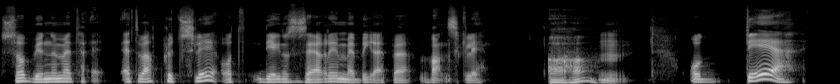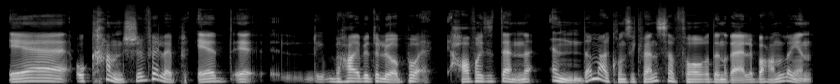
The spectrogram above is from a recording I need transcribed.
så begynner vi etter hvert plutselig å diagnostisere dem med begrepet vanskelig. Aha. Og det er Og kanskje, Philip, er, er, har jeg begynt å lure på Har faktisk denne enda mer konsekvenser for den reelle behandlingen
